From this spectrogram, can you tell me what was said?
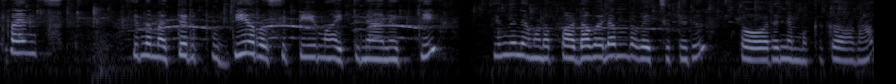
ഫ്രണ്ട്സ്. ഇന്ന് മറ്റൊരു പുതിയ റെസിപ്പിയുമായിട്ട് ഞാനെത്തി. ഇന്ന് നമ്മുടെ പടവലം വെച്ചിട്ടൊരു തോരൻ നമുക്ക് കാണാം.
